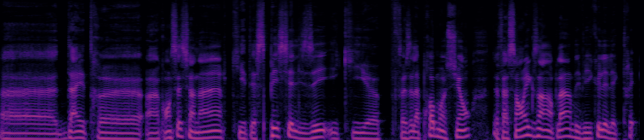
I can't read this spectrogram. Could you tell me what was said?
euh, d'être un concessionnaire qui était spécialisé et qui faisait la promotion de façon exemplaire des véhicules électriques.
